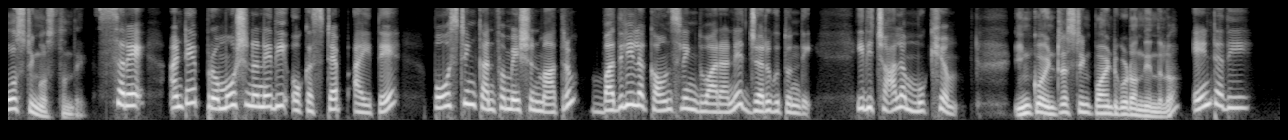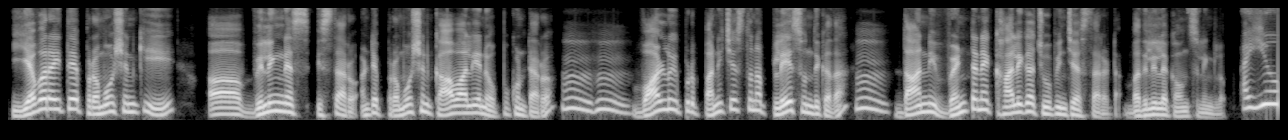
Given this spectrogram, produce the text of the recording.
పోస్టింగ్ వస్తుంది. సరే. అంటే ప్రమోషన్ అనేది ఒక స్టెప్ అయితే పోస్టింగ్ కన్ఫర్మేషన్ మాత్రం బదిలీల కౌన్సిలింగ్ ద్వారానే జరుగుతుంది. ఇది చాలా ముఖ్యం. ఇంకో ఇంట్రెస్టింగ్ పాయింట్ కూడా ఉంది ఇందులో. ఏంటది? ఎవరైతే ప్రమోషన్కి విల్లింగ్నెస్ ఇస్తారో. అంటే ప్రమోషన్ కావాలి అని ఒప్పుకుంటారో వాళ్ళు ఇప్పుడు పనిచేస్తున్న ప్లేస్ ఉంది కదా. దాన్ని వెంటనే ఖాళీగా చూపించేస్తారట బదిలీల కౌన్సిలింగ్లో. అయ్యో!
